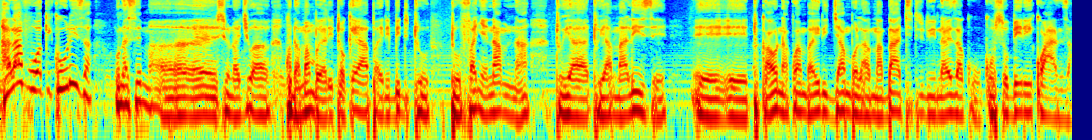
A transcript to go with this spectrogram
halafu wakikuuliza unasema "Eh, si unajua kuna mambo yalitokea hapa, ilibidi tu, tufanye namna tuya, tuyamalize e, e, tukaona kwamba hili jambo la mabati linaweza kusubiri kwanza.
